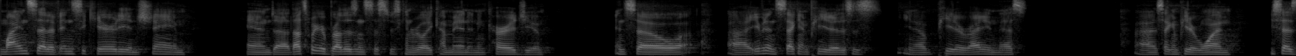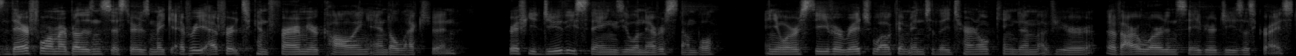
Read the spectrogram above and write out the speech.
mindset of insecurity and shame and uh, that's where your brothers and sisters can really come in and encourage you. And so, uh, even in Second Peter, this is you know Peter writing this. Uh, Second Peter one, he says, "Therefore, my brothers and sisters, make every effort to confirm your calling and election. For if you do these things, you will never stumble, and you will receive a rich welcome into the eternal kingdom of your of our Lord and Savior Jesus Christ."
